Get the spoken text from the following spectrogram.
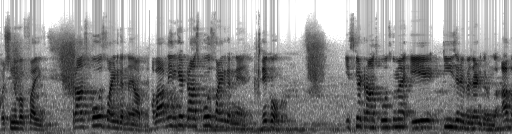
question number five transpose find करना है आपने। अब आपने इनके ट्रांसपोज फाइंड करने हैं। देखो इसके ट्रांसपोज को मैं ए टी से रिप्रेजेंट करूँगा। अब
